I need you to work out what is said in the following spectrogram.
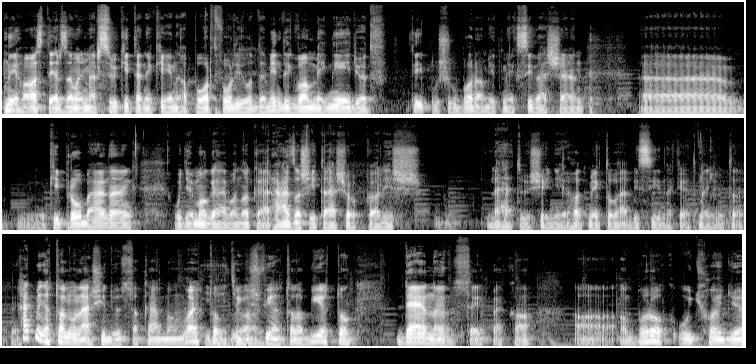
néha azt érzem, hogy már szűkíteni kéne a portfóliót, de mindig van még négy-öt típusú bor, amit még szívesen uh, kipróbálnánk. Ugye magában akár házasításokkal is lehetőség nyílhat még további színeket megmutatni. Hát még a tanulás időszakában vagytok, Így mégis van. fiatal a birtok, de nagyon szépek a, a, a borok, úgyhogy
